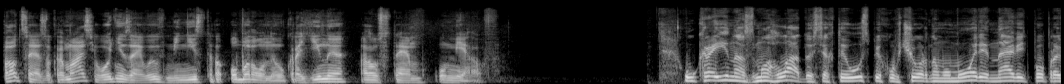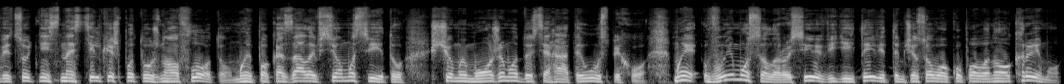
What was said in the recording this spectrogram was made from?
Про це зокрема сьогодні заявив міністр оборони України Рустем Умєров. Україна змогла досягти успіху в Чорному морі навіть попри відсутність настільки ж потужного флоту. Ми показали всьому світу, що ми можемо досягати успіху. Ми вимусили Росію відійти від тимчасово окупованого Криму.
